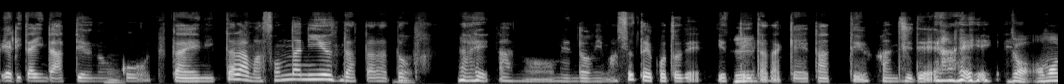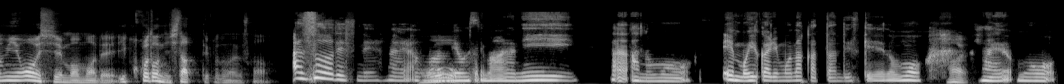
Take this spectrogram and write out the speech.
やりたいんだっていうのをこう伝えに行ったら、まあそんなに言うんだったらと、はい、あのー面倒見ますということで言っていただけたっていう感じで、はい。じゃあ、奄美大島まで行くことにしたってことなんですか？あ、そうですね。はい、奄美大島に、ああのもう、縁もゆかりもなかったんですけれども、はい。はい、もう、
